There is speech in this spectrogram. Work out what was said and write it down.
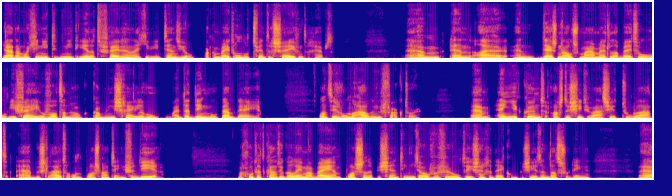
Ja, dan moet je niet, niet eerder tevreden zijn dat je die tensie op pak een beetje 120, 70 hebt. Um, en, uh, en desnoods maar met labetal, IV of wat dan ook. Kan me niet schelen hoe, maar dat ding moet naar beneden. Want het is een onderhoudende factor. Um, en je kunt, als de situatie het toelaat, uh, besluiten om plasma te infunderen. Maar goed, dat kan natuurlijk alleen maar bij een plassende patiënt die niet overvuld is en gedecompenseerd en dat soort dingen. Uh,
